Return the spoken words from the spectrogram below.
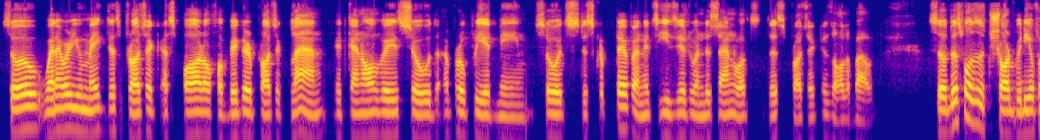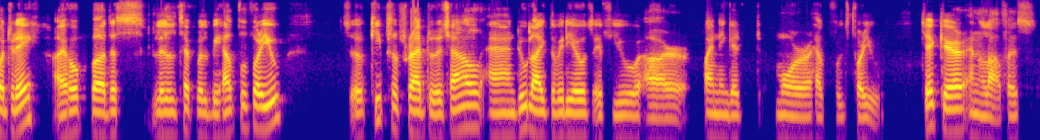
so whenever you make this project as part of a bigger project plan, it can always show the appropriate name. So it's descriptive and it's easier to understand what this project is all about. So this was a short video for today. I hope uh, this little tip will be helpful for you. So keep subscribed to the channel and do like the videos if you are finding it more helpful for you. Take care and Allah Hafiz.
